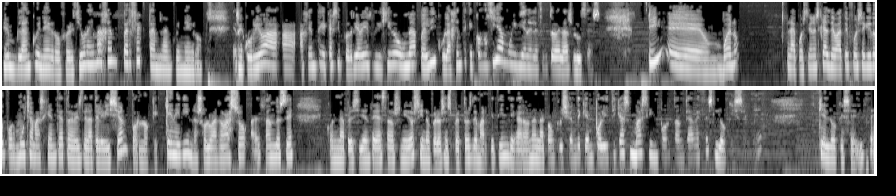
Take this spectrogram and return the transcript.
en blanco y negro, ofreció una imagen perfecta en blanco y negro. Recurrió a, a gente que casi podría haber dirigido una película, gente que conocía muy bien el efecto de las luces. Y eh, bueno, la cuestión es que el debate fue seguido por mucha más gente a través de la televisión, por lo que Kennedy no solo arrasó alzándose con la presidencia de Estados Unidos, sino que los expertos de marketing llegaron a la conclusión de que en política es más importante a veces lo que se ve que lo que se dice.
